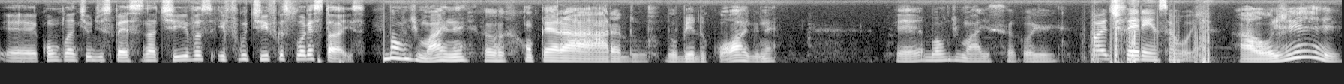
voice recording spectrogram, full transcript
é, com plantio de espécies nativas e frutíferas florestais. Bom demais, né? Recupera a área do, do B do Corgue, né? É bom demais essa coisa aí. Qual a diferença hoje? Ah, hoje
